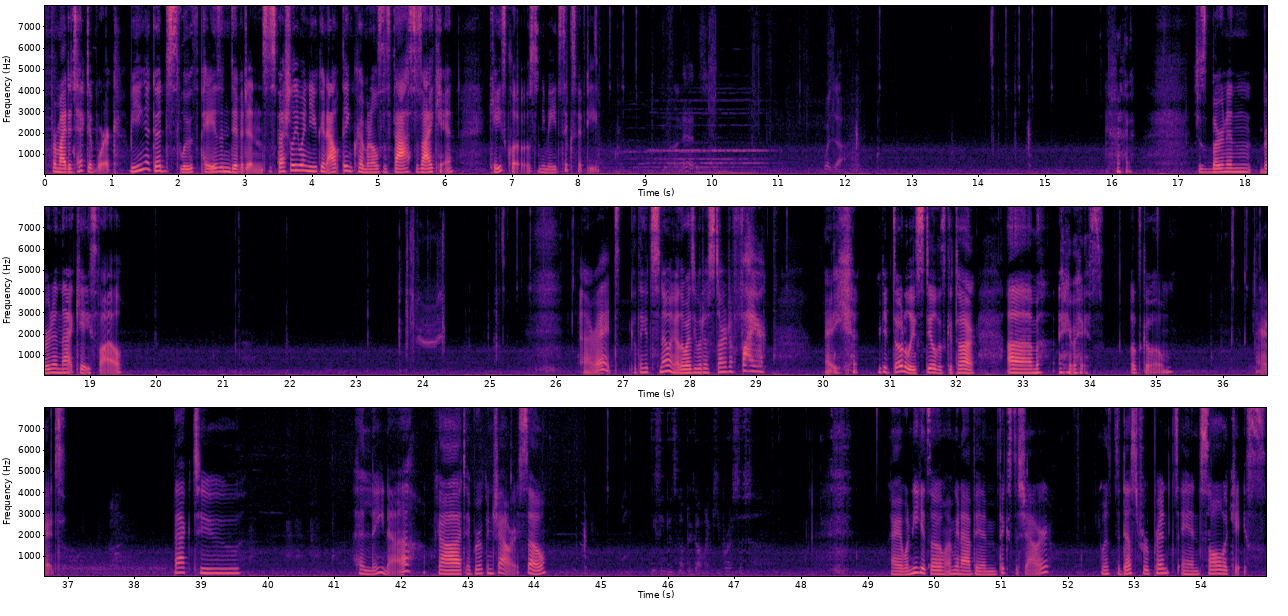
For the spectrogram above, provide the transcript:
for my detective work. Being a good sleuth pays in dividends, especially when you can outthink criminals as fast as I can. Case closed, and he made 650. Just burning burning that case file. Alright. Good thing it's snowing, otherwise he would have started a fire. We could totally steal this guitar. Um, anyways, let's go home. Alright. Back to Helena. We've got a broken shower, so Alright, when he gets home, I'm gonna have him fix the shower. He wants to dust for prints and solve a case.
